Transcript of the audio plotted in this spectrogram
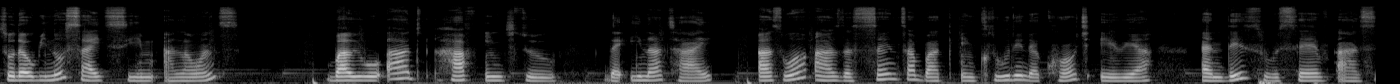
so there will be no side seam allowance but we will add half inch to the inner thigh as well as the center back including the crotch area and this will serve as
